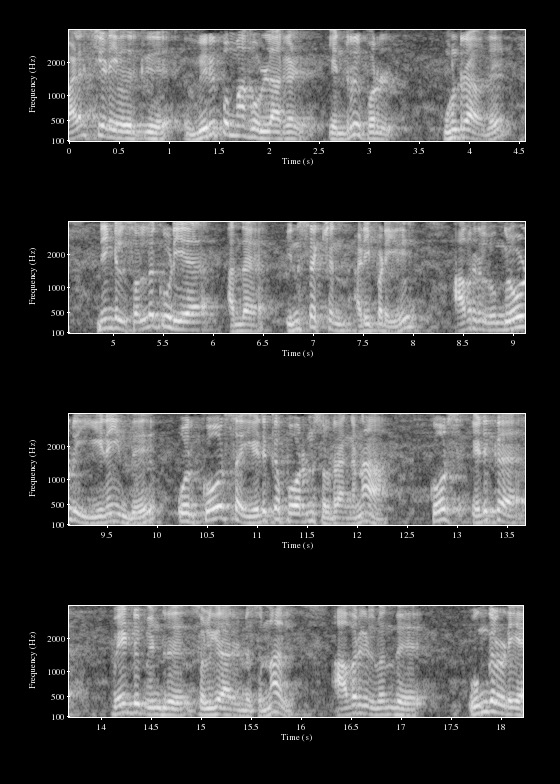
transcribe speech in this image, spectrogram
வளர்ச்சியடைவதற்கு விருப்பமாக உள்ளார்கள் என்று பொருள். மூன்றாவது நீங்கள் சொல்லக்கூடிய அந்த இன்ஸ்ட்ரக்ஷன் அடிப்படையில் அவர்கள் உங்களோடு இணைந்து ஒரு கோர்ஸை எடுக்க போகிறேன்னு சொல்கிறாங்கன்னா கோர்ஸ் எடுக்க வேண்டும் என்று சொல்கிறார் என்று சொன்னால் அவர்கள் வந்து உங்களுடைய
